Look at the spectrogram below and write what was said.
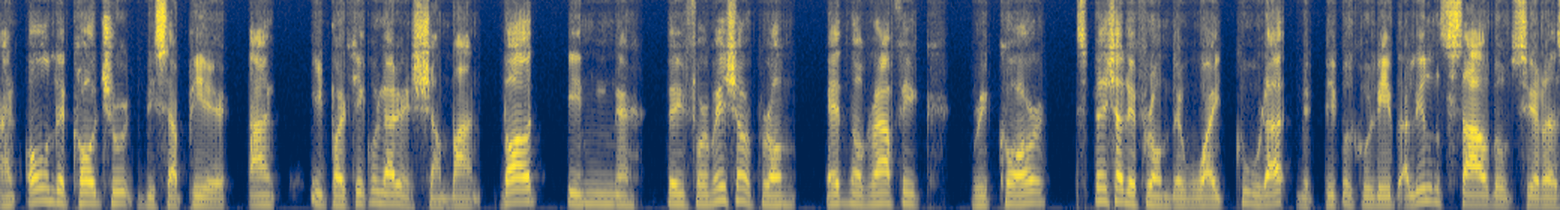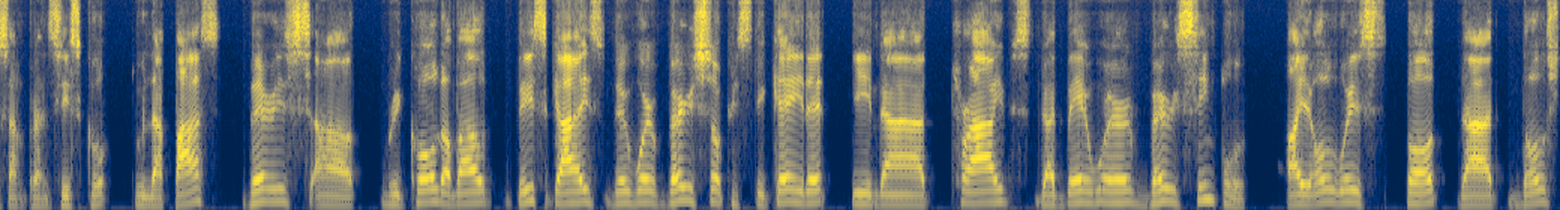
and all the culture disappeared, and in particular in shaman. But in the information from ethnographic record, especially from the Guaycura, the people who live a little south of Sierra San Francisco to La Paz. There is a recall about these guys. They were very sophisticated in uh, tribes that they were very simple. I always thought that those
